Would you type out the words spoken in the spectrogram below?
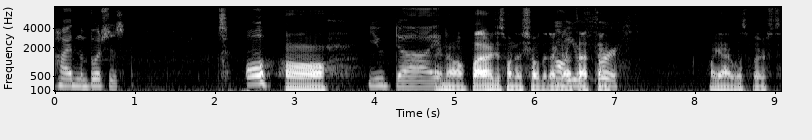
Hide in the bushes. Oh, Oh, you died. I know, but I just wanted to show that I oh, got that thing. Oh yeah, I was first.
